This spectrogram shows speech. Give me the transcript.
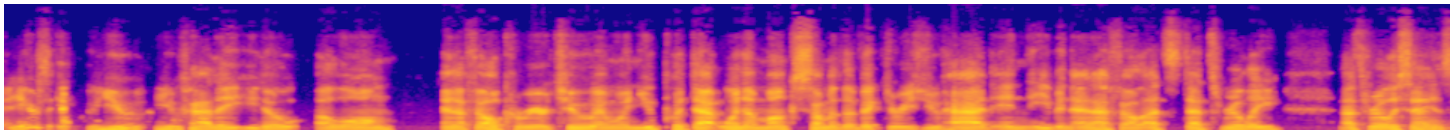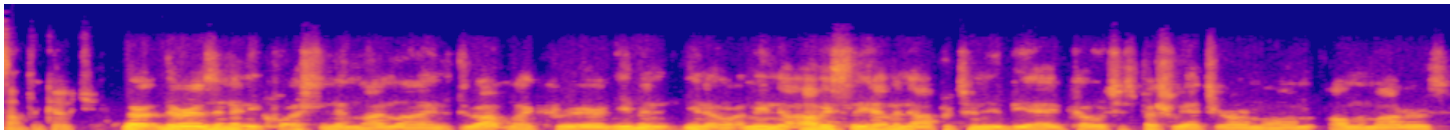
And here's you you've had a you know a long NFL career too. And when you put that win amongst some of the victories you had in even NFL, that's that's really that's really saying something, coach. There, there isn't any question in my mind throughout my career, and even you know, I mean, obviously having the opportunity to be a head coach, especially at your alma, alma mater, is,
